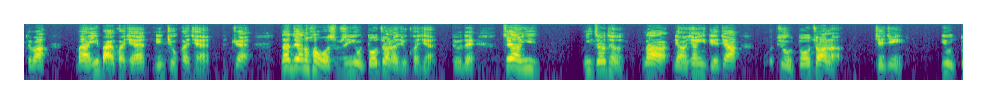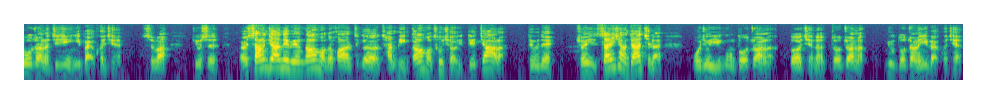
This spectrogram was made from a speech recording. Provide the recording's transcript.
对吧？满一百块钱领九块钱券，那这样的话我是不是又多赚了九块钱，对不对？这样一一折腾，那两项一叠加，我就多赚了接近，又多赚了接近一百块钱，是吧？就是，而商家那边刚好的话，这个产品刚好凑巧也跌价了，对不对？所以三项加起来，我就一共多赚了多少钱呢？多赚了又多赚了一百块钱，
